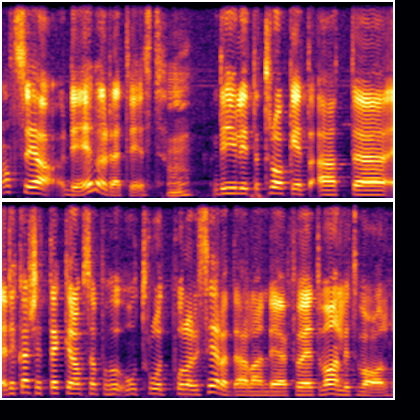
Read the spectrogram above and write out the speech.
Alltså ja, det är väl rättvist. Det är ju lite tråkigt att... eh, är det kanske ett tecken också på hur otroligt polariserat det här landet är för ett vanligt val?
